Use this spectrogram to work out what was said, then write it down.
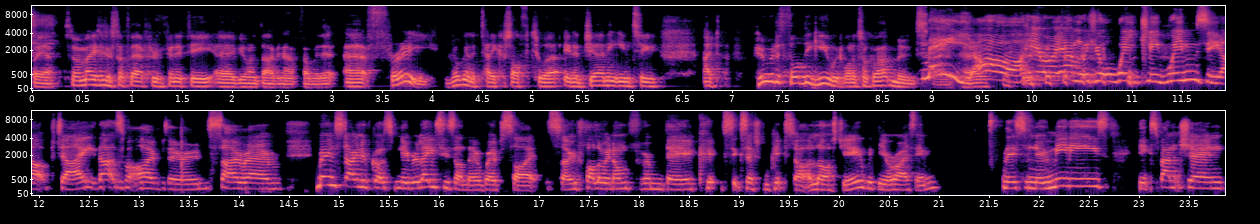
But yeah, some amazing stuff there for Infinity. Uh, if you want to dive in and have fun with it, uh, free. You're going to take us off to a in a journey into. I, who would have thought that you would want to talk about Moonstone? Me! Uh, Oh, here I am with your weekly whimsy update. That's what I'm doing. So, um, Moonstone have got some new releases on their website. So, following on from their successful Kickstarter last year with the Horizon, there's some new minis, the expansion,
